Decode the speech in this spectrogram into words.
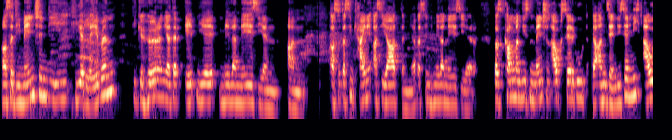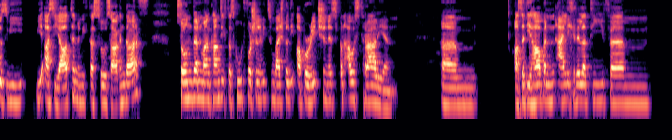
Also die Menschen, die hier leben, die gehören ja der Ethnie Melanesien an. Also das sind keine Asiaten, ja, das sind Melanesier. Das kann man diesen Menschen auch sehr gut ansehen. Die sehen nicht aus wie, wie Asiaten, wenn ich das so sagen darf, sondern man kann sich das gut vorstellen, wie zum Beispiel die Aborigines von Australien. Ähm, also die haben eigentlich relativ, ähm,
